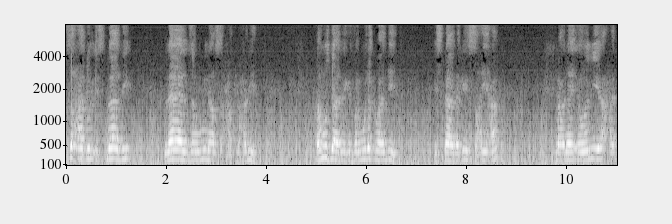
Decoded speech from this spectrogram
صحة الإسناد لا يلزم منها صحة الحديث. فمود ذلك فرمودك ما عندي إسنادك الصحيحة معنى إيوانية حد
